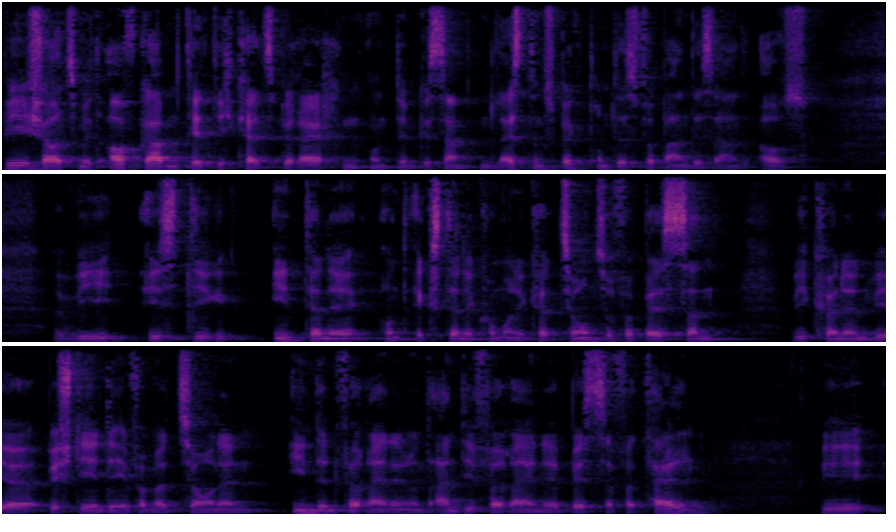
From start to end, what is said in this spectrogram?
Wie schaut es mit Aufgaben, Tätigkeitsbereichen und dem gesamten Leistungsspektrum des Verbandes aus? Wie ist die interne und externe Kommunikation zu verbessern? Wie können wir bestehende Informationen in den Vereinen und an die Vereine besser verteilen? Wie,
